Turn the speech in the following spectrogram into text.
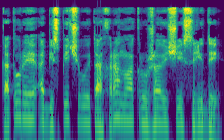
которые обеспечивают охрану окружающей среды.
